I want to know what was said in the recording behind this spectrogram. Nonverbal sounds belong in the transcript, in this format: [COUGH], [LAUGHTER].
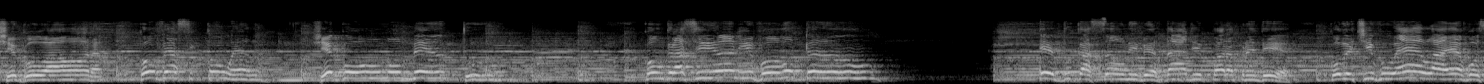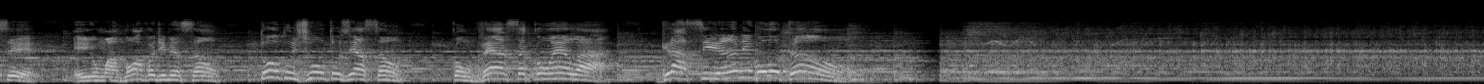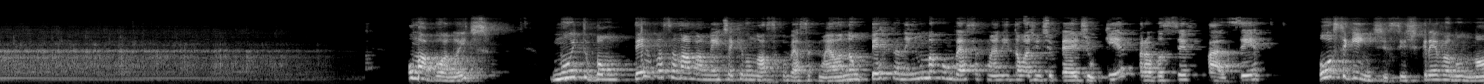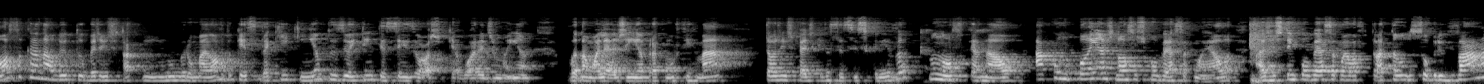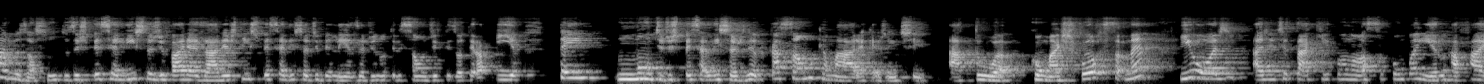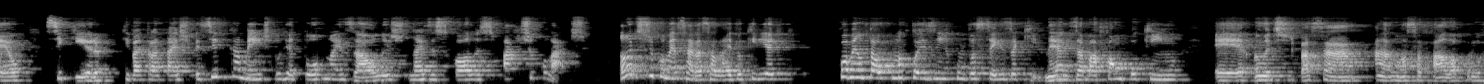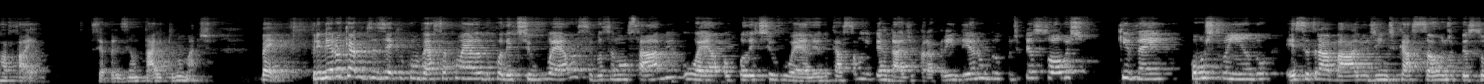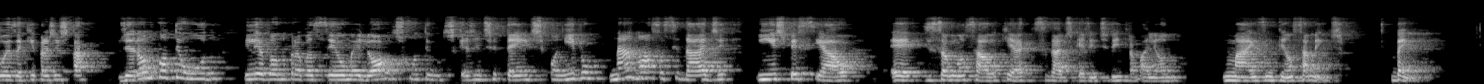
chegou a hora, converse com ela. Chegou o momento, com Graciane Volotão. Educação, liberdade para aprender. Coletivo Ela é Você. Em uma nova dimensão, todos juntos em ação. Conversa com ela, Graciane Volotão. Uma boa noite. Muito bom ter você novamente aqui no nosso Conversa com ela. Não perca nenhuma conversa com ela. Então a gente pede o quê? Para você fazer o seguinte, se inscreva no nosso canal do YouTube. A gente está com um número maior do que esse daqui, 586, eu acho que agora de manhã. Vou dar uma olhadinha para confirmar. Então a gente pede que você se inscreva no nosso canal, acompanhe as nossas conversas com ela. A gente tem conversa com ela tratando sobre vários assuntos, especialistas de várias áreas, tem especialista de beleza, de nutrição, de fisioterapia, tem um monte de especialistas de educação, que é uma área que a gente atua com mais força, né? E hoje a gente está aqui com o nosso companheiro Rafael Siqueira, que vai tratar especificamente do retorno às aulas nas escolas particulares. Antes de começar essa live, eu queria comentar alguma coisinha com vocês aqui, né? Desabafar um pouquinho é, antes de passar a nossa fala para o Rafael se apresentar e tudo mais. Bem, primeiro eu quero dizer que conversa com ela do coletivo Ela, se você não sabe, o, ela, o coletivo Ela, Educação e Liberdade para Aprender, é um grupo de pessoas que vem construindo esse trabalho de indicação de pessoas aqui para a gente estar tá gerando conteúdo e levando para você o melhor dos conteúdos que a gente tem disponível na nossa cidade, em especial é, de São Gonçalo, que é a cidade que a gente vem trabalhando mais intensamente. Bem,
